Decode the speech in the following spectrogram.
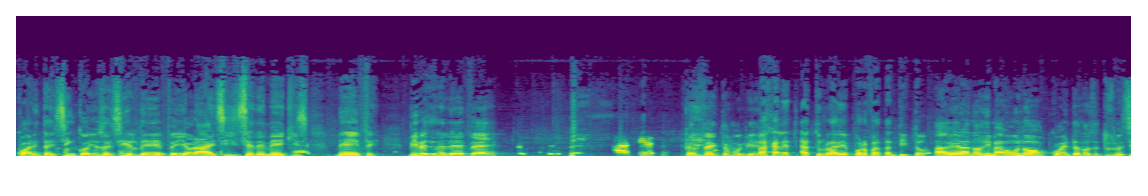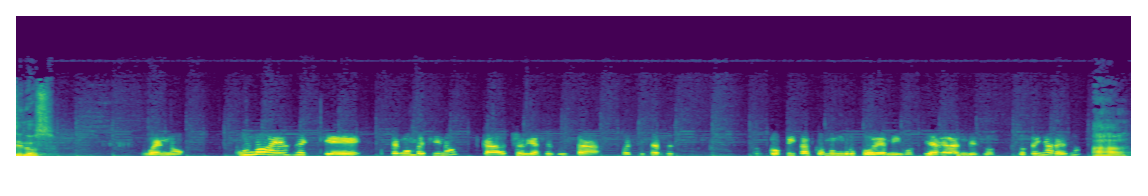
45 años a decir DF y ahora ay, sí, CDMX, DF. ¿Vives en el DF? Así es. Perfecto, muy bien. Bájale a tu radio, porfa, tantito. A ver, Anónima 1, cuéntanos de tus vecinos. Bueno, uno es de que tengo un vecino, cada ocho días se gusta pues echarse sus copitas con un grupo de amigos, ya grandes los, los señores, ¿no? Ajá.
